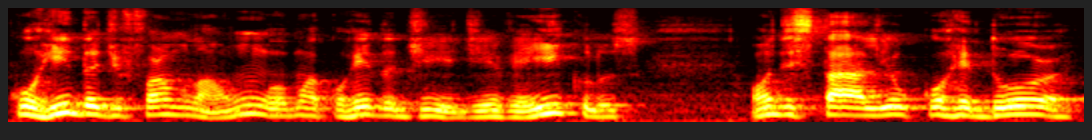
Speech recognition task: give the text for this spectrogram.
corrida de Fórmula 1 ou uma corrida de, de veículos, onde está ali o corredor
